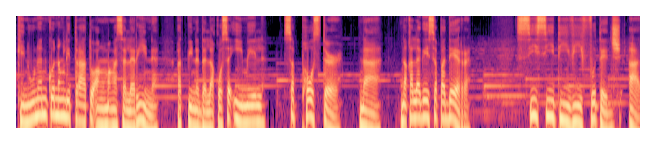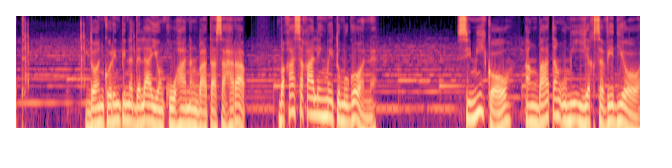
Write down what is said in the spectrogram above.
kinunan ko ng litrato ang mga salarin at pinadala ko sa email sa poster na nakalagay sa pader. CCTV footage at doon ko rin pinadala yung kuha ng bata sa harap. Baka sakaling may tumugon. Si Miko, ang batang umiiyak sa video.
